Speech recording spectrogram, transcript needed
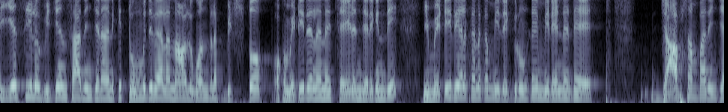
డిఎస్సిలో విజయం సాధించడానికి తొమ్మిది వేల నాలుగు వందల బిట్స్తో ఒక మెటీరియల్ అనేది చేయడం జరిగింది. ఈ మెటీరియల్ కనుక మీ దగ్గర ఉంటే మీరేంటంటే జాబ్ సంపాదించే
